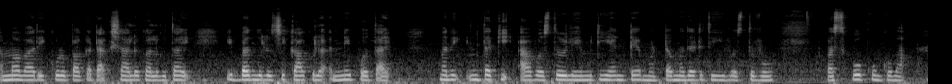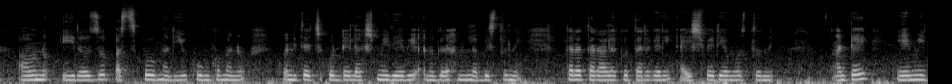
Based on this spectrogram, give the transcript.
అమ్మవారి కృప కటాక్షాలు కలుగుతాయి. ఇబ్బందులు చికాకులు అన్నీ పోతాయి. మరి ఇంతకీ ఆ వస్తువులు ఏమిటి అంటే మొట్టమొదటిది ఈ వస్తువు పసుపు కుంకుమ. అవును ఈరోజు పసుపు మరియు కుంకుమను కొని తెచ్చుకుంటే లక్ష్మీదేవి అనుగ్రహం లభిస్తుంది. తరతరాలకు తరగని ఐశ్వర్యం వస్తుంది. అంటే ఏమీ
